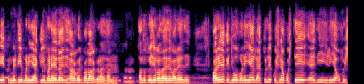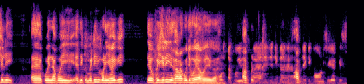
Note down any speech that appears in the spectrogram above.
ਇਹ ਕਮੇਟੀ ਬਣੀ ਆ ਕੀ ਬਣਿਆ ਤਾਂ ਜੀ ਸਾਰਾ ਕੁਝ ਪਤਾ ਲੱਗਣਾ ਸਾਨੂੰ। ਸਾਨੂੰ ਕੁਝ ਨਹੀਂ ਪਤਾ ਇਹਦੇ ਬਾਰੇ ਅਜੇ। ਪਰ ਇਹ ਹੈ ਕਿ ਜੋ ਬਣੀ ਹੈ ਨੈਚੁਰਲੀ ਕੁਝ ਨਾ ਕੁਝ ਤੇ ਇਹਦੀ ਜਿਹੜੀ ਆ ਆਫੀਸ਼ੀਅਲੀ ਕੋਈ ਨਾ ਕੋਈ ਇਹਦੀ ਕਮੇਟੀ ਵੀ ਬਣੀ ਹੋਏਗੀ ਤੇ ਆਫੀਸ਼ੀਅਲੀ ਇਹ ਸਾਰਾ ਕੁਝ ਹੋਇਆ ਹੋਏਗਾ। ਹੁਣ ਤੱਕ ਕੋਈ ਆਪ- ਆਇਆ ਨਹੀਂ ਜੀ ਨਿਕਲ ਕੇ ਸਾਹਮਣੇ ਕਿ ਕੌਣ ਸੀਗਾ ਕਿਸ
